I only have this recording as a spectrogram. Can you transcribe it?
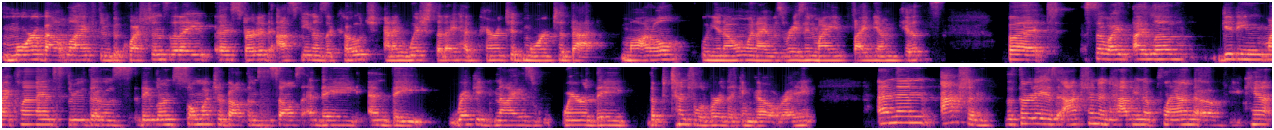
more about life through the questions that I, I started asking as a coach. And I wish that I had parented more to that model, you know, when I was raising my five young kids. But so I, I love getting my clients through those. They learn so much about themselves and they and they recognize where they the potential of where they can go, right? And then action. The third a is action and having a plan of you can't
